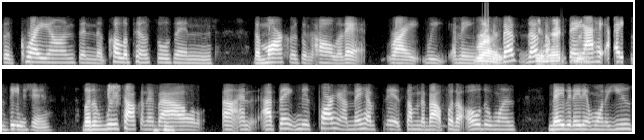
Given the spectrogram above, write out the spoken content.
the crayons and the color pencils and the markers and all of that, right? We, I mean, Right. that's that's And the thing I I envision. But if we're talking about, uh, and I think Miss Parham may have said something about for the older ones, maybe they didn't want to use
